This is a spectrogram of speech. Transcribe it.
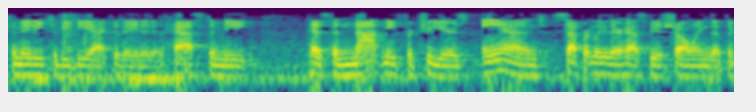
committee to be deactivated, it has to meet has to not meet for two years, and separately there has to be a showing that the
